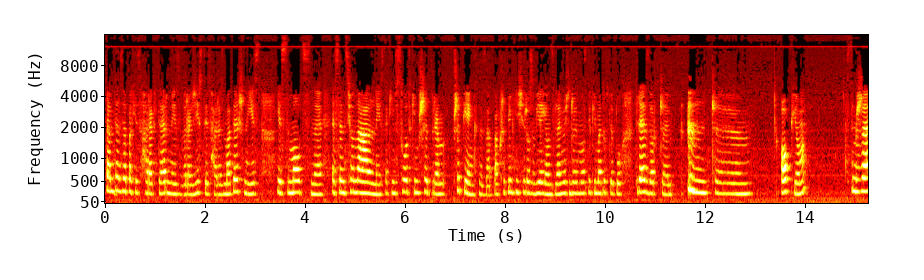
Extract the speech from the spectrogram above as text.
Tamten zapach jest charakterny, jest wyrazisty, jest charyzmatyczny, jest, jest mocny, esencjonalny, jest takim słodkim szyprem. Przepiękny zapach, przepięknie się rozwijający dla miłośniczych mocnych klimatów typu Trezor czy, czy Opium. Z tym, że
